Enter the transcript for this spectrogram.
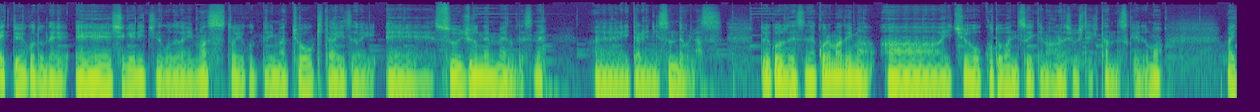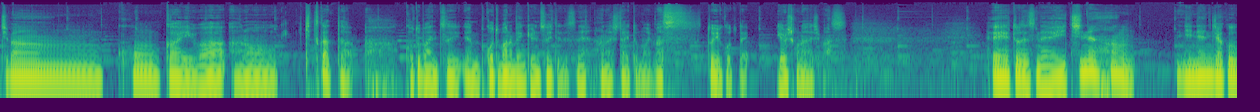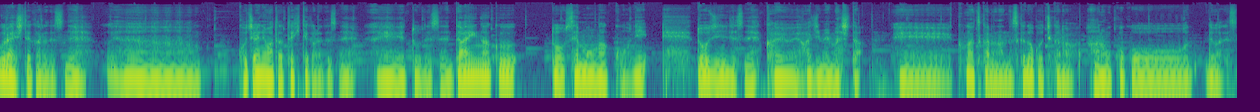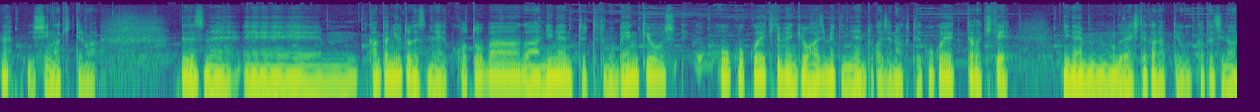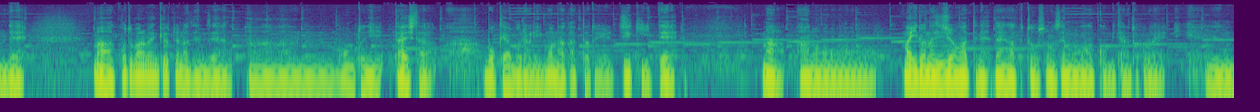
はい、ということで、えー、しげりちでございます。ということで、今、長期滞在、えー数十年目のですね、えーイタリアに住んでおります。ということでですね、これまで今、あ一応言葉についての話をしてきたんですけれども、まあ、一番今回は、あの、きつかった言葉について、言葉の勉強についてですね、話したいと思います。ということで、よろしくお願いします。えーとですね、1年半、2年弱ぐらいしてからですね、うーんこちらに渡ってきてからですね、えーとですね、大学と専門学校に、えー同時にですね、通い始めました。えー9月からなんですけど、こっちから、あの、ここではですね、新学期っていうのは。でですね、えー簡単に言うとですね、言葉が2年って言ってても勉強しをここへ来て勉強を始めて2年とかじゃなくてここへただ来て2年ぐらいしてからっていう形なんでまあ言葉の勉強というのは全然うん本当に大したボキャブラリーもなかったという時期でまああのーまあいろんな事情があってね大学とその専門学校みたいなところへ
